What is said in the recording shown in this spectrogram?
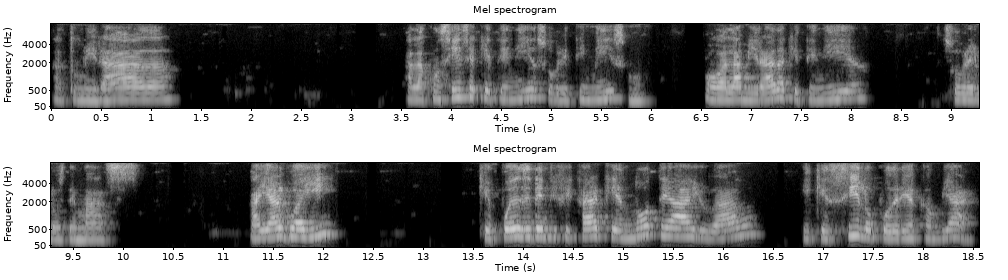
a tu mirada, a la conciencia que tenía sobre ti mismo o a la mirada que tenía sobre los demás. Hay algo ahí que puedes identificar que no te ha ayudado y que sí lo podría cambiar.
